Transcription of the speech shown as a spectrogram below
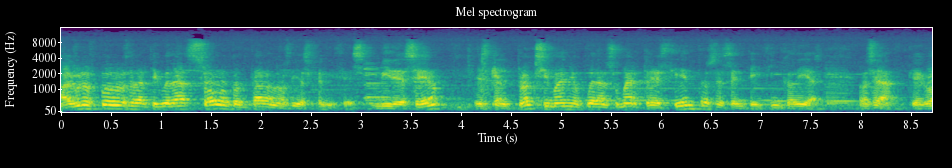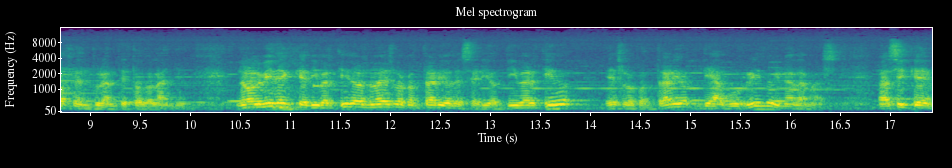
Algunos pueblos de la antigüedad solo contaban los días felices. Mi deseo es que el próximo año puedan sumar 365 días, o sea, que gocen durante todo el año. No olviden que divertido no es lo contrario de serio. Divertido es lo contrario de aburrido y nada más. Así que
